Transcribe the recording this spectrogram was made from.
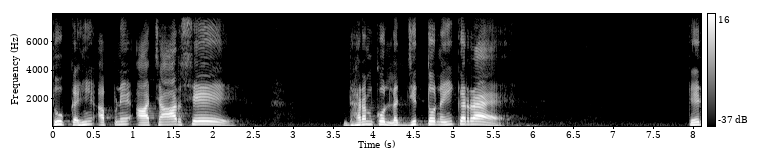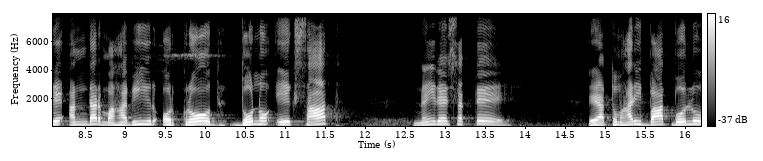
तू कहीं अपने आचार से धर्म को लज्जित तो नहीं कर रहा है? तेरे अंदर महावीर और क्रोध दोनों एक साथ नहीं रह सकते। या तुम्हारी बात बोलो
